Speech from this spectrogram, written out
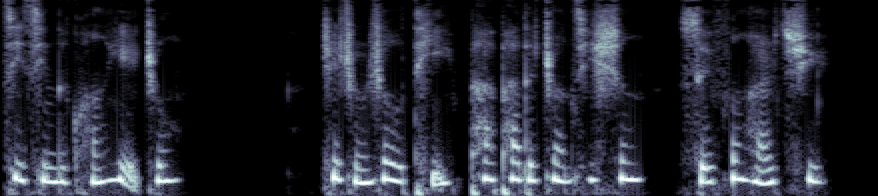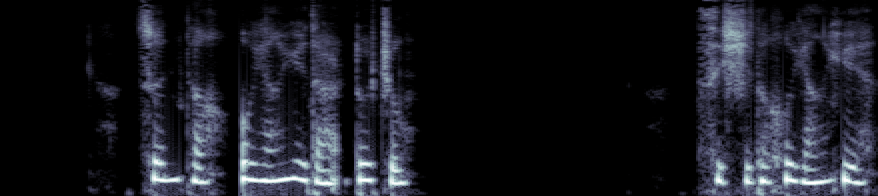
寂静的狂野中，这种肉体啪啪的撞击声随风而去，钻到欧阳月的耳朵中。此时的欧阳月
